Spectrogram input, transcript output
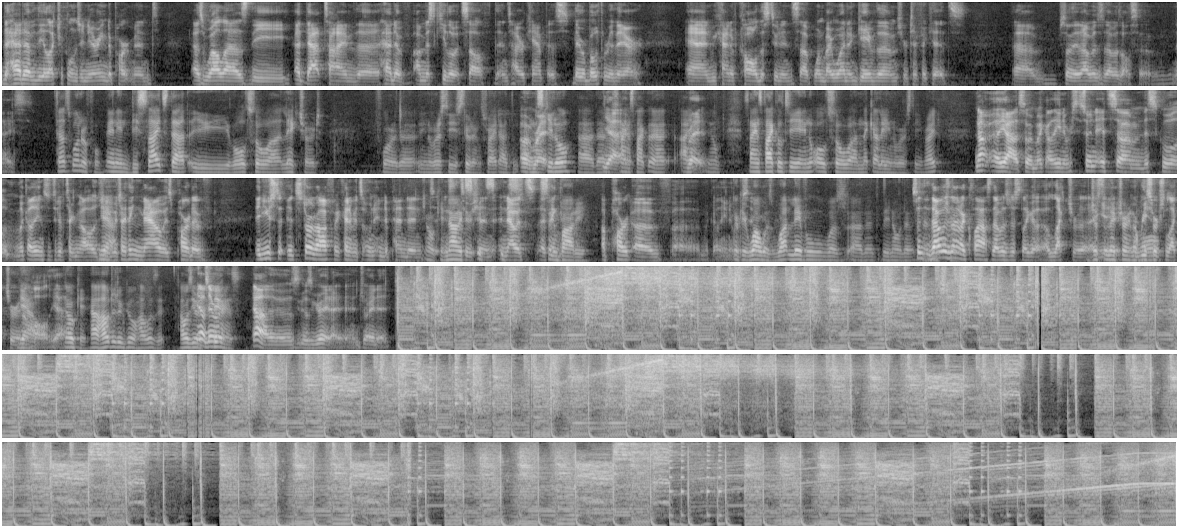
the head of the electrical engineering department, as well as the, at that time, the head of Amis Kilo itself, the entire campus, they were both were there. And we kind of called the students up one by one and gave them certificates. Um, so that was, that was also nice. That's wonderful. And then besides that, you've also uh, lectured for the university students, right? At Oh, right. Amiskilo, uh, the Yeah. science, fac- uh, I, Right. you know, science faculty, and also uh, Mekelle University, right? No, uh, yeah, so Mekelle University. So it's um, this school, Mekelle Institute of Technology, Yeah. which I think now is part of. It used to. It started off as kind of its own independent Okay, now it's, institution, it's, and now it's, I same think body. a part of uh, Mekelle University. Okay, what was what level was uh, the, you know the? So the that was not a class. That was just like a, a lecture that Just I a gave, lecture in a a research hall. lecture in a hall. Yeah. Okay, how, how did it go? How was it? How was your Yeah, they were- experience? Yeah, it was, it was great. I enjoyed it.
